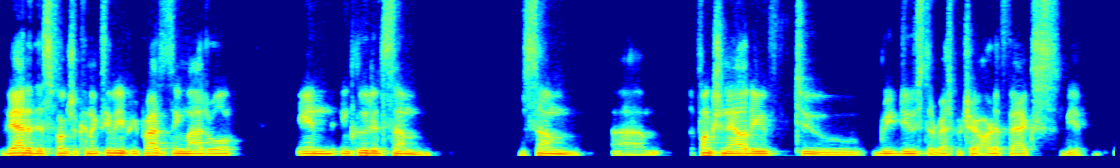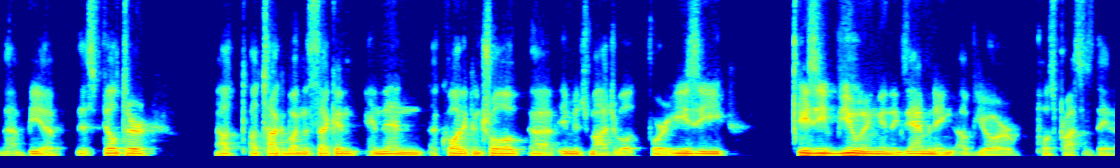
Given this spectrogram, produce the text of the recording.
We've added this functional connectivity preprocessing module and included some some um, functionality to reduce the respiratory artifacts via, uh, via this filter. I'll, I'll talk about in a second, and then a quality control uh, image module for easy, easy viewing and examining of your post-processed data.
